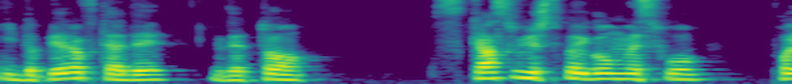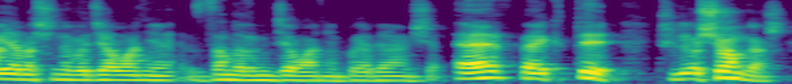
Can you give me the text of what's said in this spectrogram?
I dopiero wtedy, gdy to skasujesz swojego umysłu, pojawia się nowe działanie, za nowym działaniem pojawiają się efekty, czyli osiągasz.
